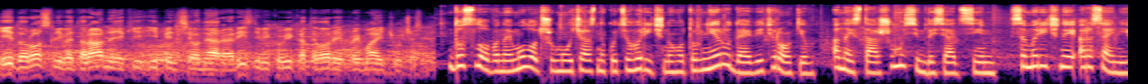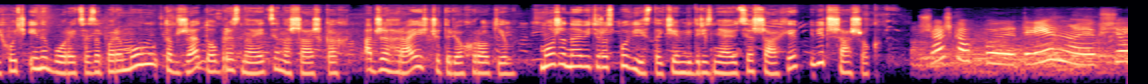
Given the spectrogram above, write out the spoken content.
і дорослі ветерани, які і пенсіонери. Різні вікові категорії приймають участь. До слова, наймолодшому учаснику цьогорічного турніру 9 років, а найстаршому 77. Семирічний Арсеній, хоч і не бореться за перемогу, та вже добре знається на шашках, адже грає з 4 років. Може навіть розповісти, чим відрізняються шахи від шашок. В шашках потрібно, якщо,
